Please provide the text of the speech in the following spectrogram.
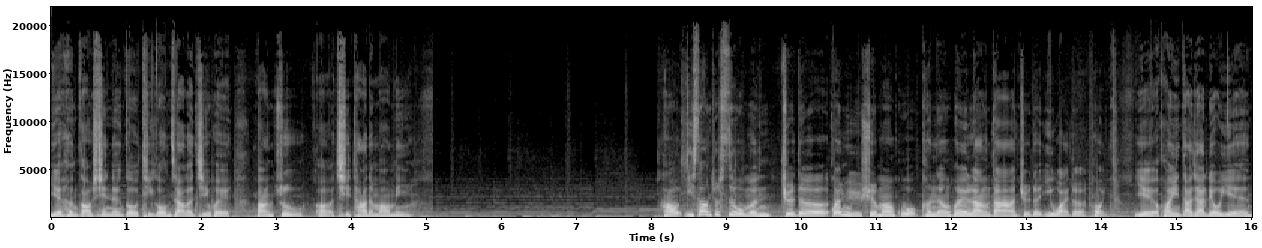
也很高兴能够提供这样的机会，帮助呃其他的猫咪。好，以上就是我们觉得关于学猫过可能会让大家觉得意外的 point。也欢迎大家留言。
